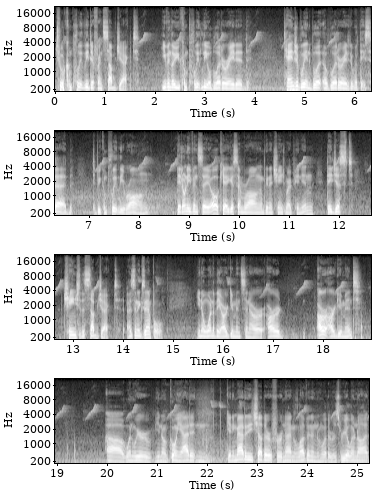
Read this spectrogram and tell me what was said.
to a completely different subject, even though you completely obliterated, tangibly obli- obliterated what they said to be completely wrong. They don't even say, oh, okay, I guess I'm wrong. I'm going to change my opinion. They just change the subject. As an example, you know, one of the arguments in our, our, our argument uh, when we were, you know, going at it and getting mad at each other for 9/11 and whether it was real or not.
